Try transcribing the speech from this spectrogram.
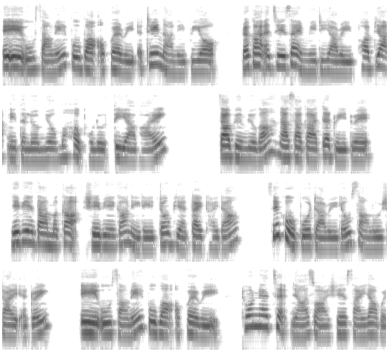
အေအေဦးဆောင်တဲ့ပူပေါင်းအဖွဲ့တွေအထိနာနေပြီးတော့ရခိုင်အခြေစိုက်မီဒီယာတွေဖော်ပြနေတယ်လို့မျိုးမဟုတ်ဘူးလို့သိရပါတယ်။ကြောက်ဖြူမျိုးကနာဆာကတပ်တွေအတွက်ရေပြင်သားမကရေပြင်ကနေလေတုံ့ပြန်တိုက်ခိုက်တာ စစ်ကိုပိုးတာတွေလှုံ့ဆော်လို့ရတဲ့အတွက်အေအေဦးဆောင်တဲ့ပူပေါင်းအဖွဲ့တွေထိုးနှက်ချက်များစွာရင်ဆိုင်ရပွဲ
